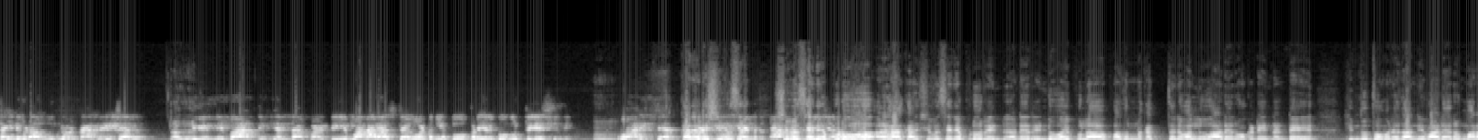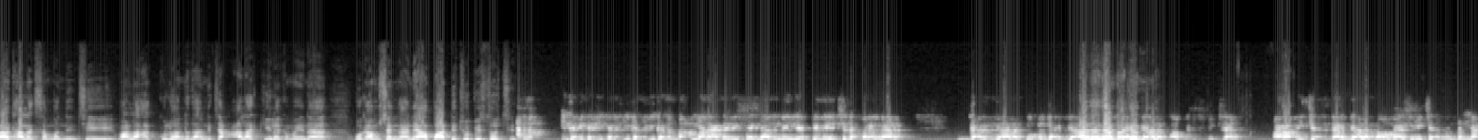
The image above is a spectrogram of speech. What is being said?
సైడ్ కూడా ఉద్ధవ్ ఠాక్రే ఇచ్చారు. దీన్ని భారతీయ జనతా పార్టీ మహారాష్ట్ర ఓటర్లకు ప్రజలకు గుర్తు చేసింది. ఉమ్. వారు ఇచ్చారు కానీ శివసేన ఎప్పుడు శివసేన ఎప్పుడు రెండు అంటే రెండు వైపుల పదులను కత్తితోనే వాళ్ళు ఆడారు. ఒకటి ఏంటంటే హిందుత్వం అనే దాన్ని వాడారు. మరాఠాలకు సంబంధించి వాళ్ళ హక్కులు అన్న దాన్ని చాలా కీలకమైన ఒక అంశంగానే ఆ పార్టీ చూపిస్తూ వచ్చింది. ఇక్కడ ఇక్కడ మరాఠా విషయం కాదు నేను చెప్పింది చిదంబరం గారు. దర్గాలకు దర్గా. దర్గాలకు అవకాశం ఇచ్చారు. దర్గాలకు అవకాశం ఇచ్చారు ఉంటున్నా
